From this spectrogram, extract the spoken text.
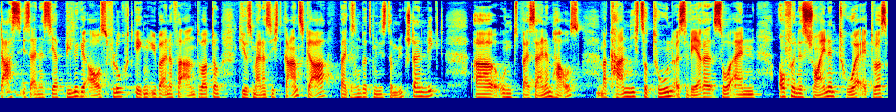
Das ist eine sehr billige Ausflucht gegenüber einer Verantwortung, die aus meiner Sicht ganz klar bei Gesundheitsminister Mückstein liegt äh, und bei seinem Haus. Man kann nicht so tun, als wäre so ein offenes Scheunentor etwas,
